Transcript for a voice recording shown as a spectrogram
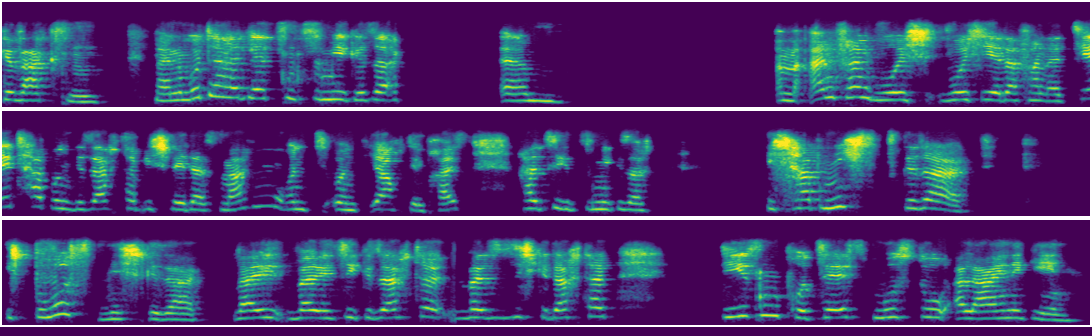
gewachsen. Meine Mutter hat letztens zu mir gesagt, ähm, am Anfang, wo ich, wo ich ihr davon erzählt habe und gesagt habe, ich will das machen und, und ja auch den Preis, hat sie zu mir gesagt, ich habe nichts gesagt. Ich bewusst nicht gesagt, weil, weil sie gesagt hat, weil sie sich gedacht hat, diesen Prozess musst du alleine gehen.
